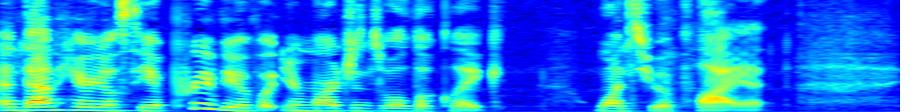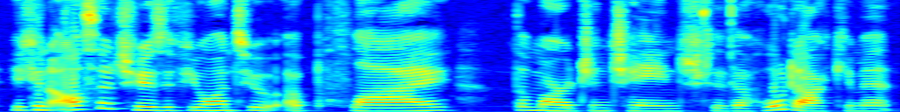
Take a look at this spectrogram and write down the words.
And down here you'll see a preview of what your margins will look like once you apply it. You can also choose if you want to apply the margin change to the whole document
